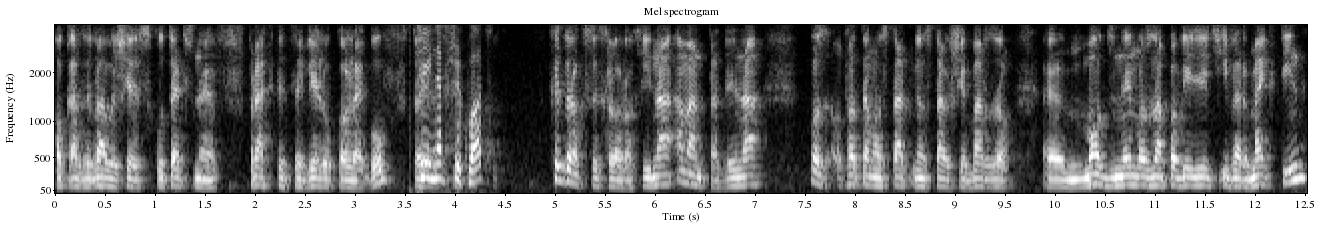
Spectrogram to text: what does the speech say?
okazywały się skuteczne w praktyce wielu kolegów. Czyli na przykład? hydroksychlorochina, amantadyna. Po- Potem ostatnio stał się bardzo e, modny, można powiedzieć, ivermectin.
